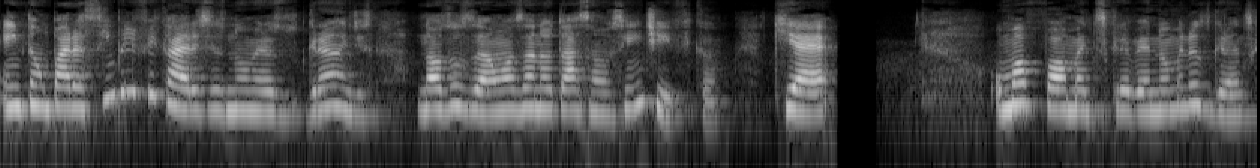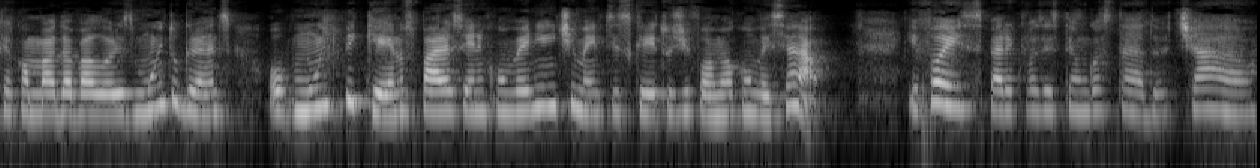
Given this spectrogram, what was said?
Então, para simplificar esses números grandes, nós usamos a notação científica, que é uma forma de escrever números grandes que acomoda valores muito grandes ou muito pequenos para serem convenientemente escritos de forma convencional. E foi isso, espero que vocês tenham gostado. Tchau!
